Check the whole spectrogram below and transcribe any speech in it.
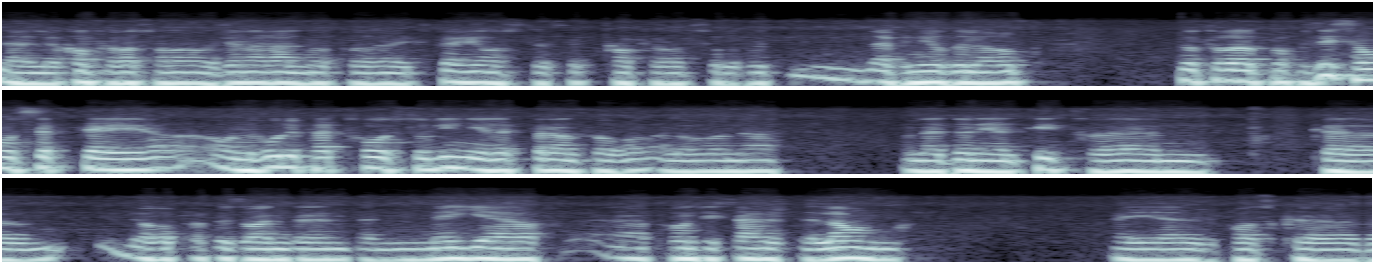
la, conférence en général, notre expérience de cette conférence sur l'avenir de l'Europe. Notre proposition, c'était, on ne voulait pas trop souligner l'espéranto. Alors, on a, on a donné un titre que l'Europe a besoin d'un meilleur apprentissage de langue. Et euh, je pense que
